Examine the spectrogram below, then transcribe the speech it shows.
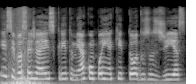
E se você já é inscrito, me acompanhe aqui todos os dias.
